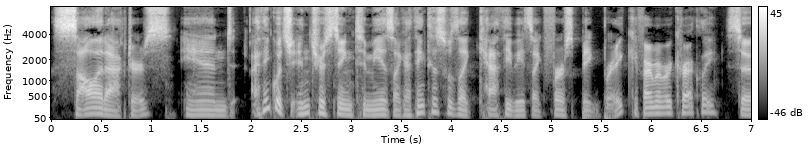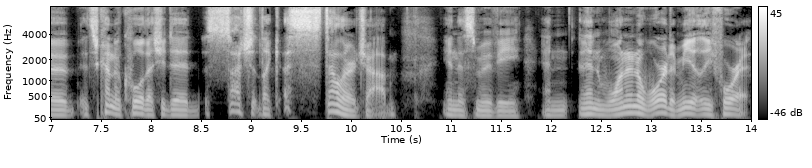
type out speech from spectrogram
solid actors. And I think what's interesting to me is like, I think this was like Kathy Bates' like first big break, if I remember correctly. So it's kind of cool that she did such like a stellar job in this movie and, and then won an award immediately for it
